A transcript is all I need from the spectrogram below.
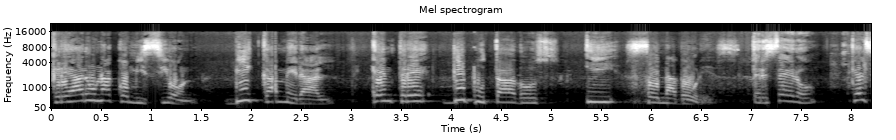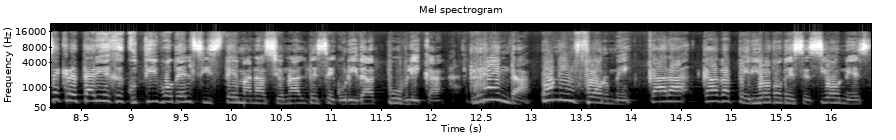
crear una comisión bicameral entre diputados y senadores. Tercero, que el secretario ejecutivo del Sistema Nacional de Seguridad Pública rinda un informe cada, cada periodo de sesiones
